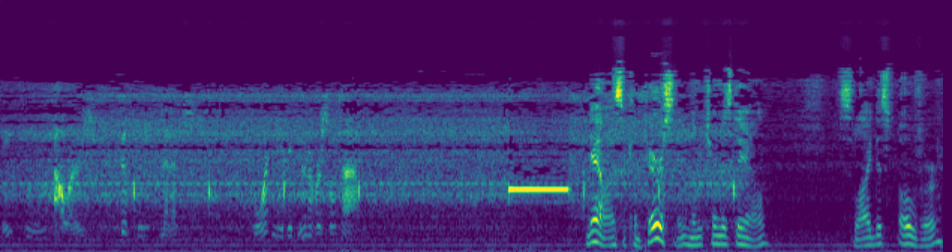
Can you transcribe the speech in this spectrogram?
18 hours 50 minutes. Coordinated universal time. Now as a comparison let me turn this down. Slide this over.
